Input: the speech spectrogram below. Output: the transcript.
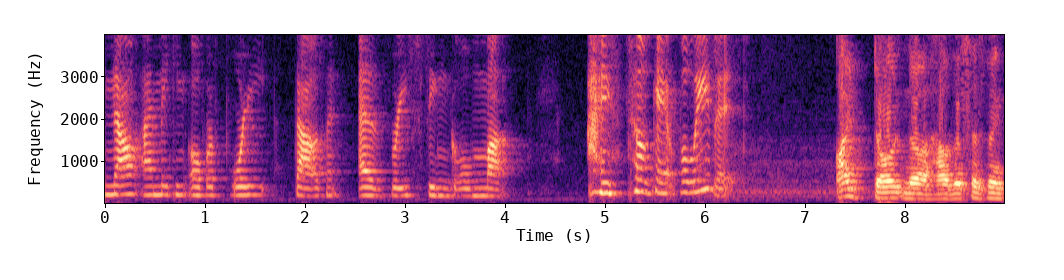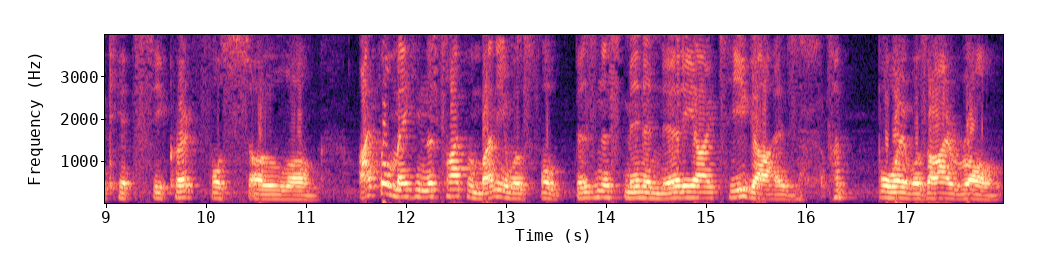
Now I'm making over 40,000 every single month. I still can't believe it. I don't know how this has been kept secret for so long. I thought making this type of money was for businessmen and nerdy IT guys, but boy was I wrong.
